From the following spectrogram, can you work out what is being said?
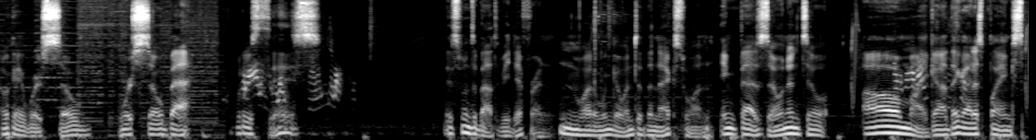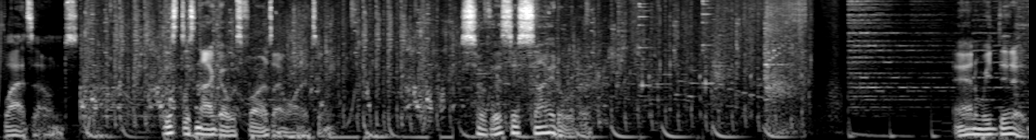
Okay, we're so we're so back. What is this? This one's about to be different. Hmm, why don't we go into the next one? Ink that zone until... Oh my god, they got us playing splat zones. This does not go as far as I wanted to. So this is side order. And we did it.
